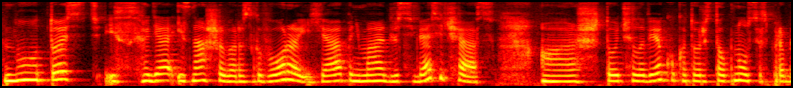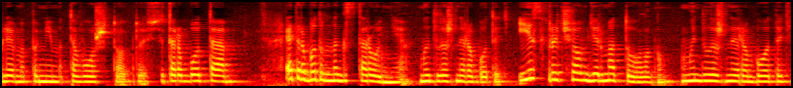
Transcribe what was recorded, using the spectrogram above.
Ну, то есть, исходя из нашего разговора, я понимаю для себя сейчас, а, что человеку, который столкнулся с проблемой, помимо того, что, то есть, это работа это работа многосторонняя. Мы должны работать и с врачом-дерматологом, мы должны работать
